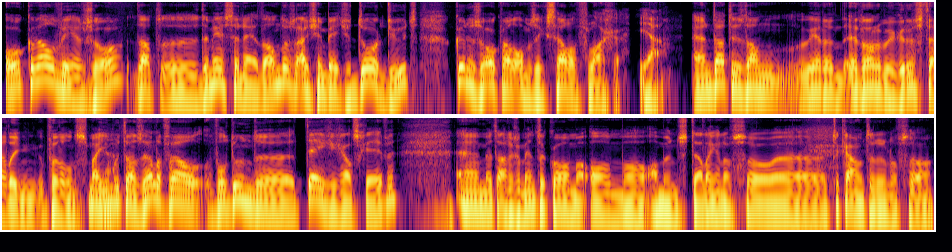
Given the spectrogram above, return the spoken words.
ook wel weer zo dat de meeste Nederlanders, als je een beetje doorduwt, kunnen ze ook wel om zichzelf lachen. Ja. En dat is dan weer een enorme geruststelling voor ons. Maar je moet dan zelf wel voldoende tegengas geven. En met argumenten komen om, eh, om hun stellingen of zo uh, te counteren of zo.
